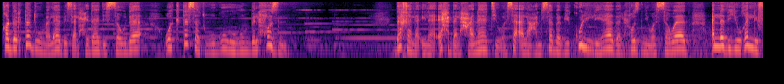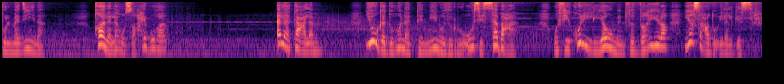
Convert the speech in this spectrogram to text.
قد ارتدوا ملابس الحداد السوداء واكتست وجوههم بالحزن. دخل إلى إحدى الحانات وسأل عن سبب كل هذا الحزن والسواد الذي يغلف المدينة. قال له صاحبها ألا تعلم يوجد هنا التنين ذو الرؤوس السبعة وفي كل يوم في الظهيرة يصعد إلى الجسر.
